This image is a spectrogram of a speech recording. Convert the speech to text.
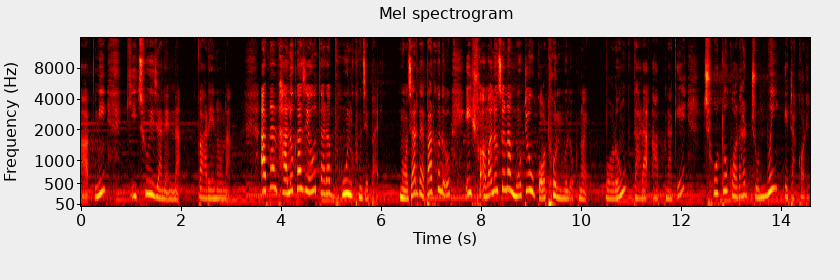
আপনি কিছুই জানেন না, পারেনও না। আপনার ভালো কাজেও তারা ভুল খুঁজে পায়। মজার ব্যাপার হলো, এই সমালোচনা মোটেও গঠনমূলক নয়, বরং তারা আপনাকে ছোট করার জন্যই এটা করে।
